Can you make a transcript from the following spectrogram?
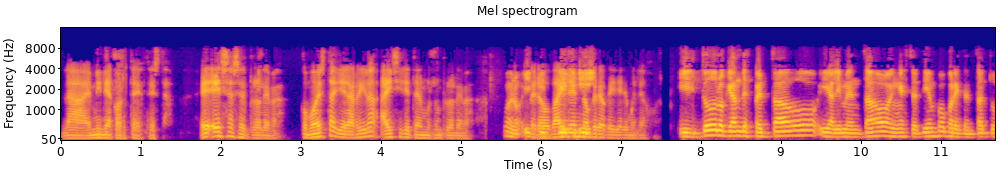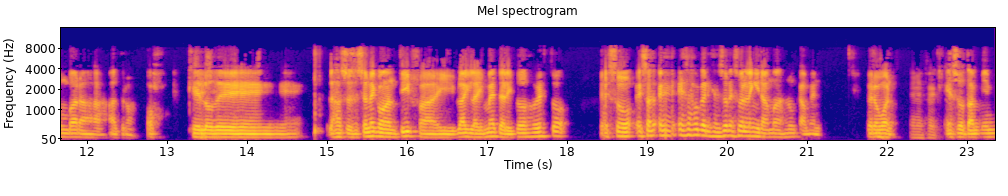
la Emilia Cortez esta. E ese es el problema. Como esta llega arriba, ahí sí que tenemos un problema. Bueno, y, pero Biden no creo que llegue muy lejos. Y todo lo que han despertado y alimentado en este tiempo para intentar tumbar a, a Trump. Ojo, que sí, lo sí. de las asociaciones con Antifa y Black Lives Matter y todo esto eso, esas, esas organizaciones suelen ir a más, nunca menos. Pero bueno, eso también.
